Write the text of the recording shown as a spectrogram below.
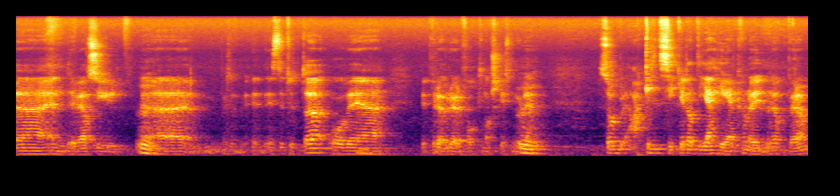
endrer vi Mm. asylinstituttet, og vi, vi prøver å gjøre folk til norskest mulig. Mm. Så er det ikke sikkert at de er helt fornøyd med det oppgjøret.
